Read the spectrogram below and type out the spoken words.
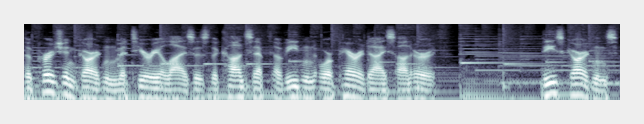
The Persian garden materializes the concept of Eden or paradise on earth. These gardens,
